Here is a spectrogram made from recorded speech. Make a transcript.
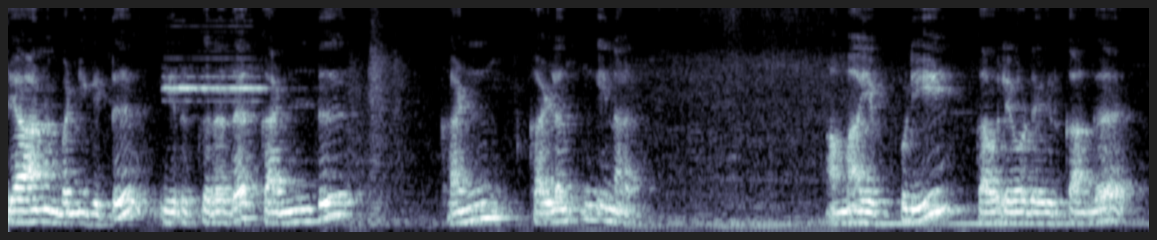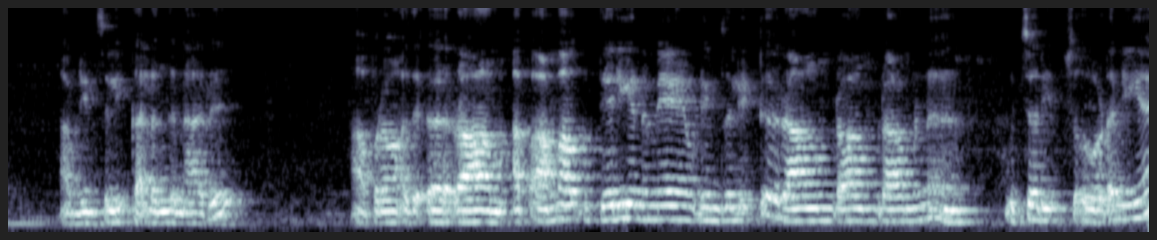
தியானம் பண்ணிக்கிட்டு இருக்கிறத கண்டு கண் கலங்கினார். அம்மா எப்படி கவலையோடு இருக்காங்க அப்படின்னு சொல்லி கலங்கினார். அப்புறம் அது ராம் அப்போ அம்மாவுக்கு தெரியணுமே அப்படின்னு சொல்லிட்டு ராம் ராம் ராம்னு உச்சரித்த உடனேயே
